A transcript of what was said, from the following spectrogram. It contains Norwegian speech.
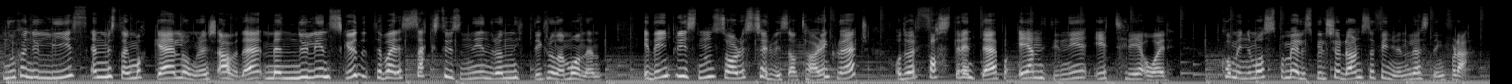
Nå kan du lease en Mustang Makke Long Range AVD med null innskudd til bare 6990 kroner i måneden. I den prisen så har du serviceavtale inkludert, og du har fast rente på 1,99 i tre år. Kom inn med oss på Melhusbil Stjørdal, så finner vi en løsning for deg.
